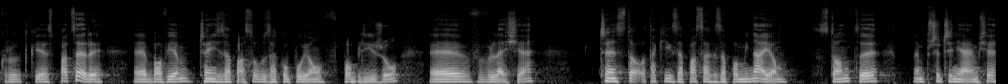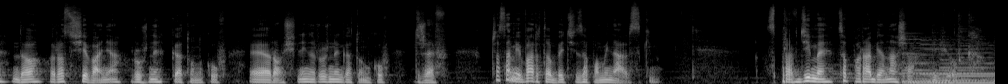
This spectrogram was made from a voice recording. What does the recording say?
krótkie spacery, bowiem część zapasów zakupują w pobliżu, w lesie. Często o takich zapasach zapominają, stąd przyczyniają się do rozsiewania różnych gatunków e, roślin, różnych gatunków drzew. Czasami warto być zapominalskim. Sprawdzimy, co porabia nasza wiewiórka.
